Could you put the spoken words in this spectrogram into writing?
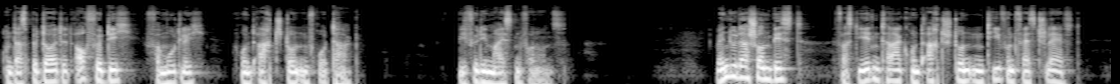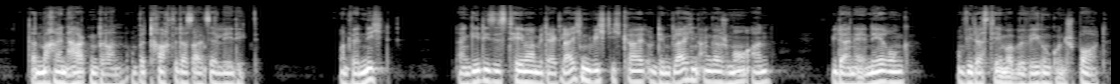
Und das bedeutet auch für dich vermutlich rund acht Stunden pro Tag. Wie für die meisten von uns. Wenn du da schon bist, fast jeden Tag rund acht Stunden tief und fest schläfst, dann mach einen Haken dran und betrachte das als erledigt. Und wenn nicht, dann geh dieses Thema mit der gleichen Wichtigkeit und dem gleichen Engagement an wie deine Ernährung und wie das Thema Bewegung und Sport.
